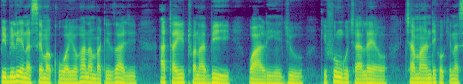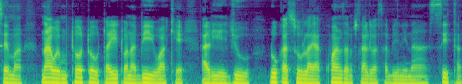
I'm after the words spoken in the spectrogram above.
Bibilia inasema kuwa yohana mbatizaji ataitwa nabii wa aliye juu kifungu cha leo cha maandiko kinasema nawe mtoto utaitwa nabii wake aliye juu. Luka sula ya kwanza mstari wa sabini na sita.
